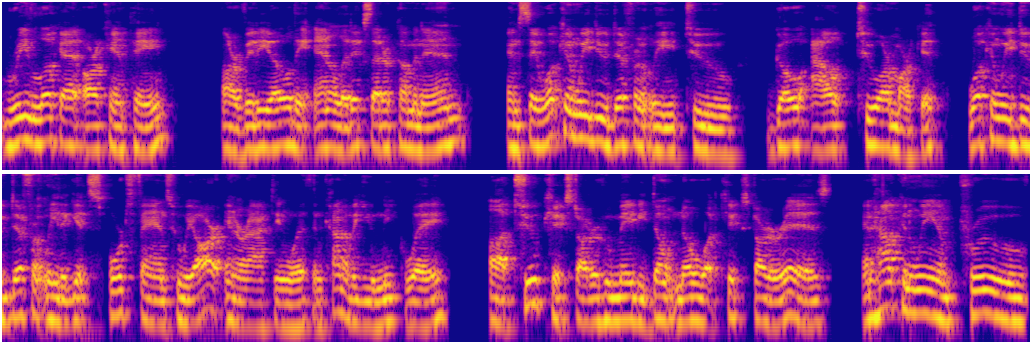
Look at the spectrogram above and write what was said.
relook at our campaign, our video, the analytics that are coming in, and say, what can we do differently to go out to our market? What can we do differently to get sports fans who we are interacting with in kind of a unique way uh, to Kickstarter who maybe don't know what Kickstarter is? And how can we improve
